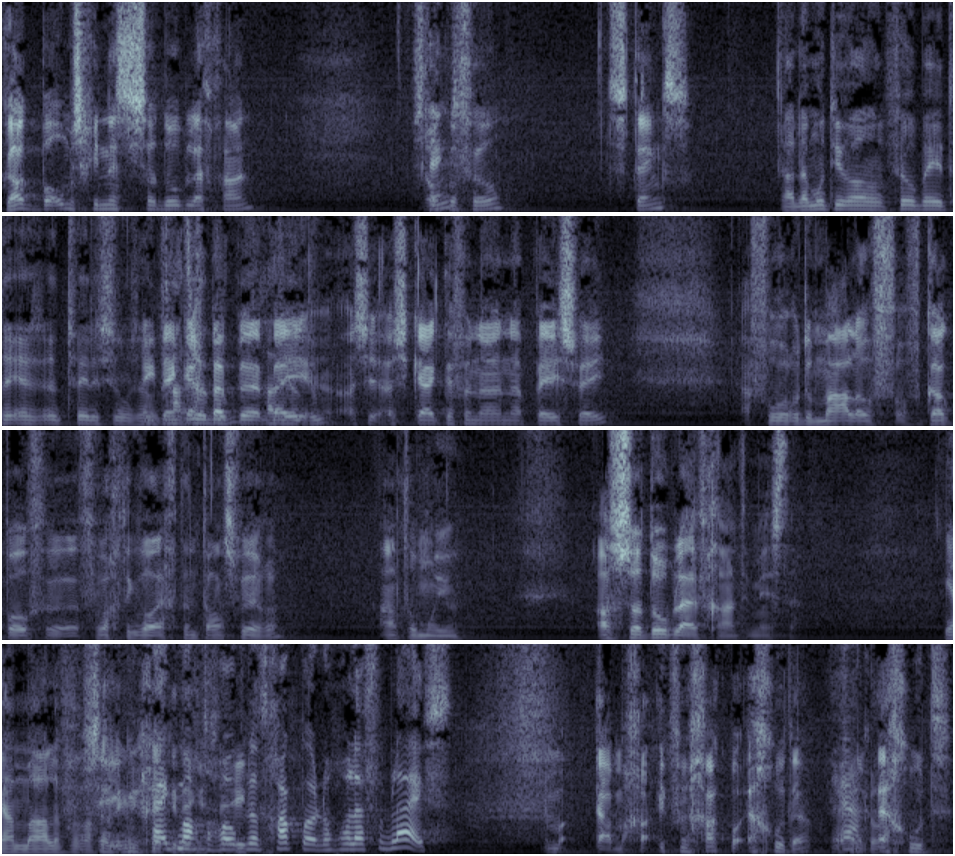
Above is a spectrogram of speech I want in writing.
Gakbo misschien als hij zo door blijft gaan. Is ook wel Stenks? veel. Stenks. Nou, dan moet hij wel veel beter in het tweede seizoen zijn. Ik denk echt bij, bij, als, je, als je kijkt even naar, naar PSV. Ja, voor de Malen of, of Gakbo eh, verwacht ik wel echt een transfer. Een aantal miljoen. Als ze zo door blijven gaan tenminste. Ja, Malen verwacht ik. nu Kijk, ik mag toch hopen dat Gakpo nog wel even blijft. Ja, maar- Ja, ik vind Gakpo echt goed hè. Ik Ja. echt goed.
